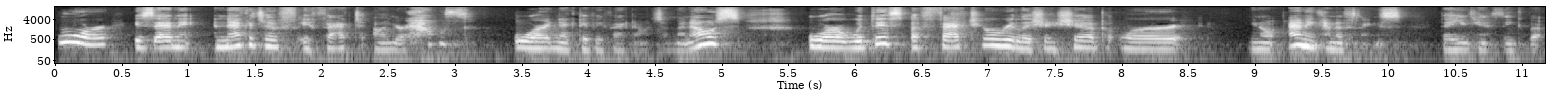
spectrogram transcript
or is any negative effect on your health or negative effect on someone else or would this affect your relationship or you know any kind of things that you can think about?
